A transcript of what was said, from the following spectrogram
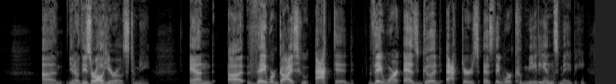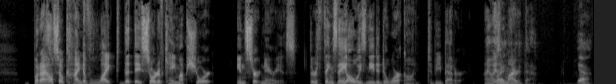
Um, you know, these are all heroes to me. And uh, they were guys who acted. They weren't as good actors as they were comedians, maybe but I also kind of liked that they sort of came up short in certain areas. There were things they yeah. always needed to work on to be better. I always right. admired that. Yeah.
